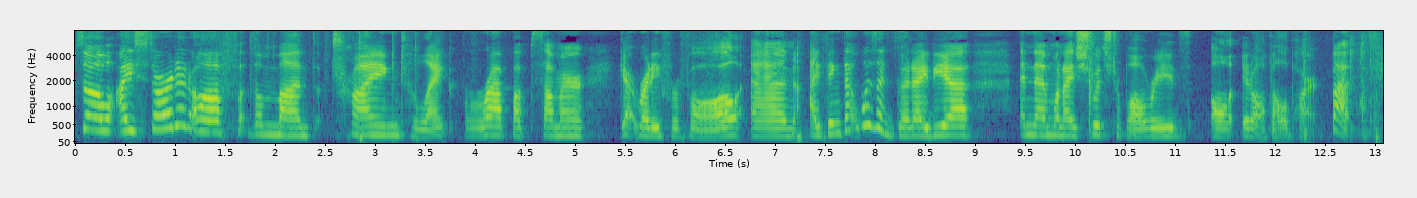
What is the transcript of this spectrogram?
So I started off the month trying to like wrap up summer, get ready for fall, and I think that was a good idea. And then when I switched to fall reads, all it all fell apart. But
